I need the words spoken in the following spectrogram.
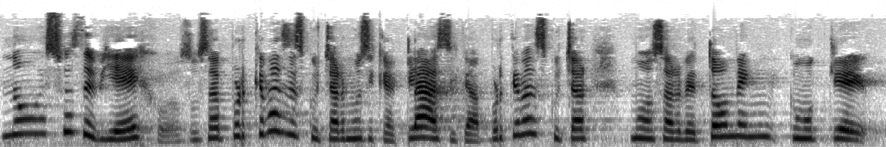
no, eso es de viejos, o sea, ¿por qué vas a escuchar música clásica? ¿Por qué vas a escuchar Mozart, Beethoven? Como que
